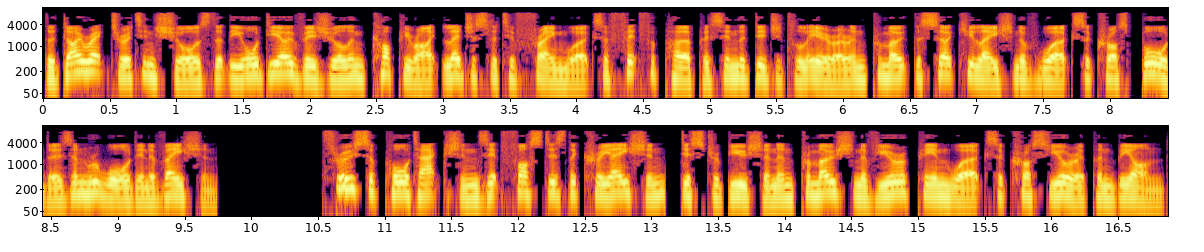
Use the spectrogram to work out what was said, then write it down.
The Directorate ensures that the audiovisual and copyright legislative frameworks are fit for purpose in the digital era and promote the circulation of works across borders and reward innovation. Through support actions it fosters the creation, distribution and promotion of European works across Europe and beyond.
